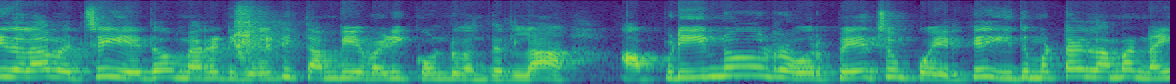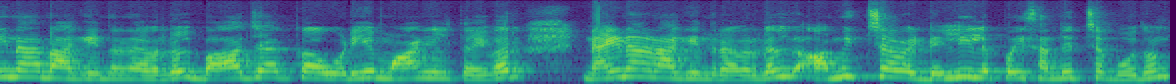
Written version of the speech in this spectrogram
இதெல்லாம் வச்சு ஏதோ மிரட்டி கிரட்டி தம்பியை வழி கொண்டு வந்துடலாம் அப்படின்னுன்ற ஒரு பேச்சும் போயிருக்கு. இது மட்டும் இல்லாமல் நைனா நாகேந்திரன் அவர்கள் பாஜகவுடைய மாநில தலைவர் நைனா நாகேந்திரன் அவர்கள் அமித்ஷாவை டெல்லியில் போய் சந்தித்த போதும்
